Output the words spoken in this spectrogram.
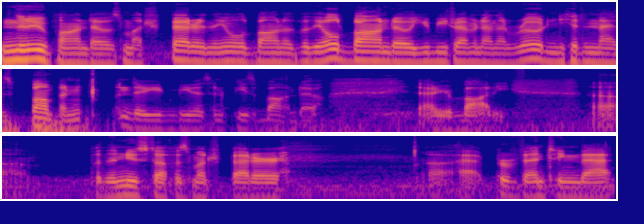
the new Bondo is much better than the old Bondo. But the old Bondo, you'd be driving down the road and you hit a nice bump, and there you'd be missing a piece of Bondo out of your body. Um, but the new stuff is much better uh, at preventing that.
